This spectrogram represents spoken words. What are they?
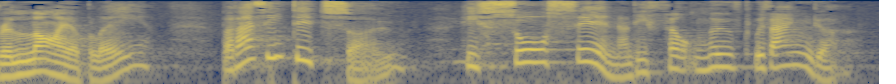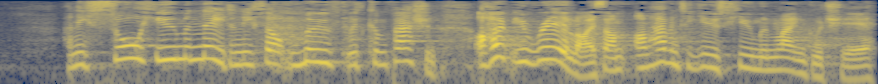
reliably but as he did so, he saw sin and he felt moved with anger. And he saw human need and he felt moved with compassion. I hope you realise I'm, I'm, having to use human language here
